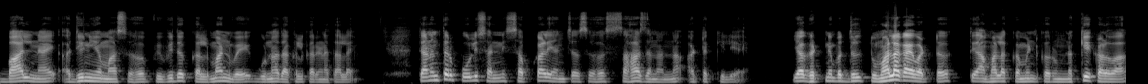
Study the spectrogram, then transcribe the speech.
बाल न्याय अधिनियमासह विविध कलमान्वये गुन्हा दाखल करण्यात आला आहे त्यानंतर पोलिसांनी सपकाळ यांच्यासह सहा जणांना अटक केली आहे. या घटनेबद्दल तुम्हाला काय वाटतं ते आम्हाला कमेंट करून नक्की कळवा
